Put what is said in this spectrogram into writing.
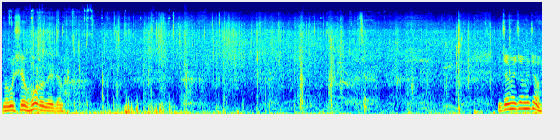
Ну ми ще вгору не йдемо. Йдемо, йдемо, йдемо.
